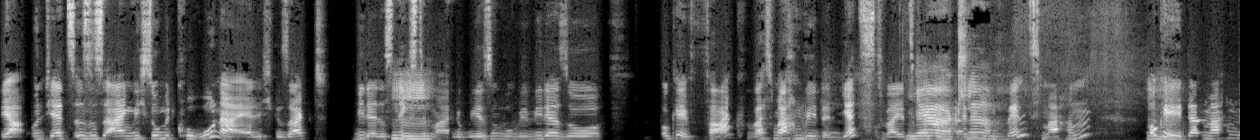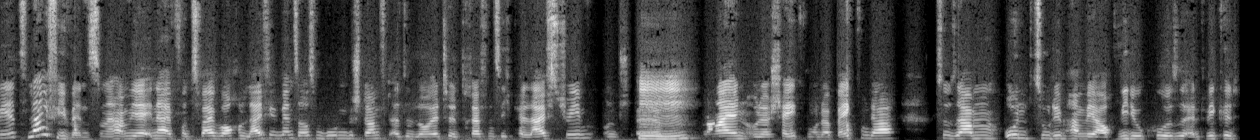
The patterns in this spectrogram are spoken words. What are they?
Ja, und jetzt ist es eigentlich so mit Corona, ehrlich gesagt, wieder das mhm. nächste Mal gewesen, wo wir wieder so, okay, fuck, was machen wir denn jetzt? Weil jetzt ja, können wir keine Events machen. Okay, mhm. dann machen wir jetzt Live-Events. Und dann haben wir innerhalb von zwei Wochen Live-Events aus dem Boden gestampft. Also Leute treffen sich per Livestream und äh, mhm. malen oder shaken oder baken da zusammen und zudem haben wir auch Videokurse entwickelt,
